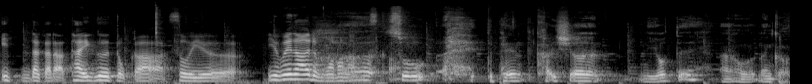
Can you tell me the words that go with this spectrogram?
いだから待遇とかそういう夢のあるものなんですか？そう depend 会社によってあのなんか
